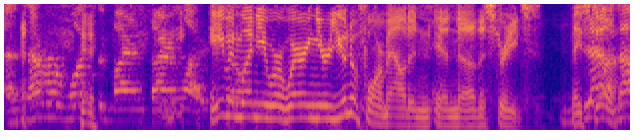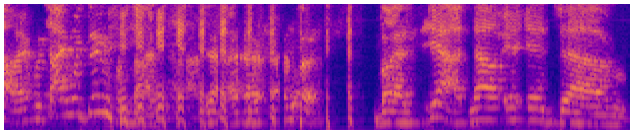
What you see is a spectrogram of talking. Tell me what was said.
I never once in my entire life. Even so, when you were wearing your uniform out in in uh, the streets. They still yeah, no, which I would do from time to time. Yeah, I, I, would. But yeah, no, it. it um,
